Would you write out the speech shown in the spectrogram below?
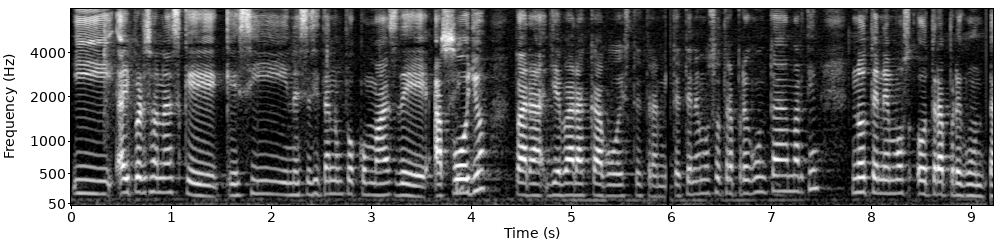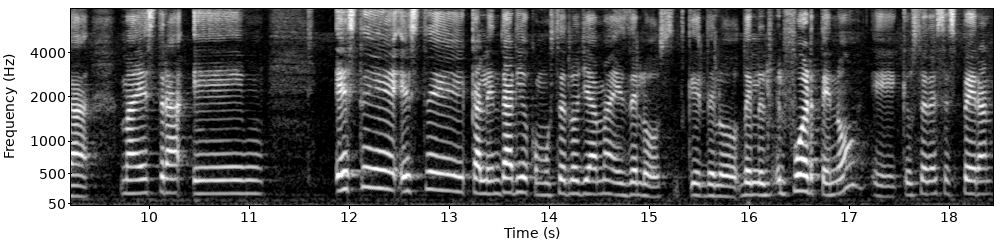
y hay personas que, que sí necesitan un poco más de apoyo para llevar a cabo este trámite. ¿Tenemos otra pregunta, Martín? No tenemos otra pregunta. Maestra, eh, este, este calendario, como usted lo llama, es de los, de lo, del fuerte, ¿no? Eh, que ustedes esperan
